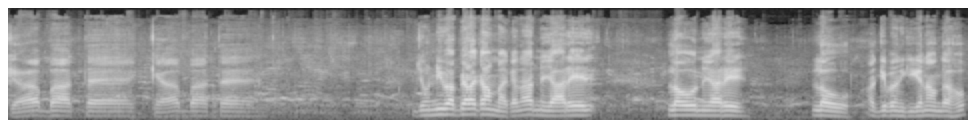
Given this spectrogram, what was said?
ਕੀ ਬਾਤ ਹੈ ਕੀ ਬਾਤ ਹੈ। ਜੋਨੀ ਬਾਬੇ ਵਾਲਾ ਕੰਮ ਹੈ, ਕਹਿੰਦਾ ਨਜ਼ਾਰੇ ਲਓ ਨਜ਼ਾਰੇ ਲਓ। ਅੱਗੇ ਪਤਾ ਨਹੀਂ ਕੀ ਕਹਿਣਾ ਹੁੰਦਾ ਉਹ।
